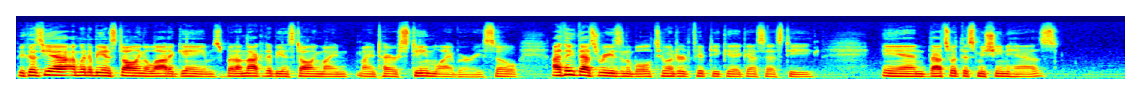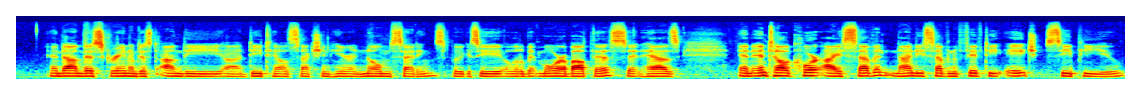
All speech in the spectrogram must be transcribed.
because yeah, I'm going to be installing a lot of games, but I'm not going to be installing my, my entire Steam library. So I think that's reasonable, 250 gig SSD. And that's what this machine has. And on this screen, I'm just on the uh, details section here in GNOME settings, but we can see a little bit more about this. It has an Intel Core i7 9750H CPU.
